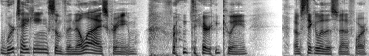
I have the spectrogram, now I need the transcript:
we're taking some vanilla ice cream from Dairy Queen. I'm sticking with this metaphor.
